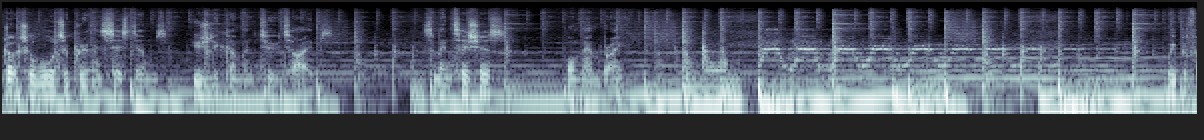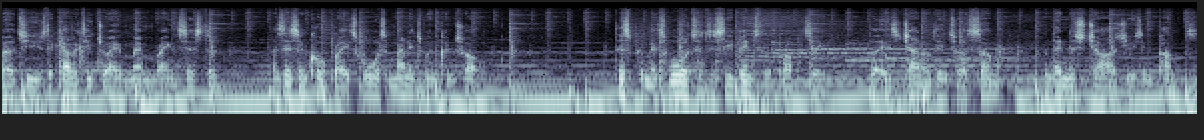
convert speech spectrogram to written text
Structural waterproofing systems usually come in two types, cementitious or membrane. We prefer to use the cavity drain membrane system as this incorporates water management control. This permits water to seep into the property but is channeled into a sump and then discharged using pumps.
